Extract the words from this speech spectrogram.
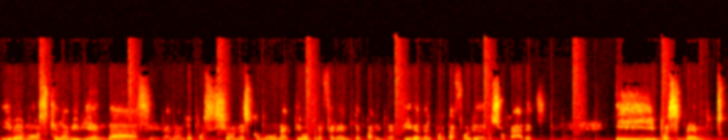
y vemos que la vivienda sigue ganando posiciones como un activo preferente para invertir en el portafolio de los hogares. Y pues vemos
